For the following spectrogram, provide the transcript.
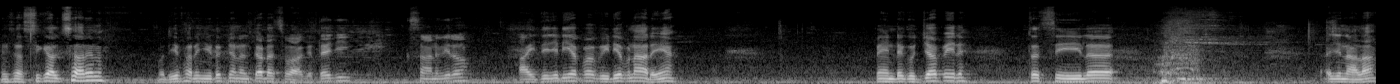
ਸਤਿ ਸ਼੍ਰੀ ਅਕਾਲ ਜੀ ਸਾਰਿਆਂ ਨੂੰ। ਵਧੀਆ ਫਾਰਮ YouTube ਚੈਨਲ 'ਤੇ ਤੁਹਾਡਾ ਸਵਾਗਤ ਹੈ ਜੀ। ਕਿਸਾਨ ਵੀਰੋ, ਅੱਜ ਦੀ ਜਿਹੜੀ ਆਪਾਂ ਵੀਡੀਓ ਬਣਾ ਰਹੇ ਆ ਪਿੰਡ ਗੁੱਜਾਪੀਰ ਤਹਿਸੀਲ ਅਜਨਾਲਾ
